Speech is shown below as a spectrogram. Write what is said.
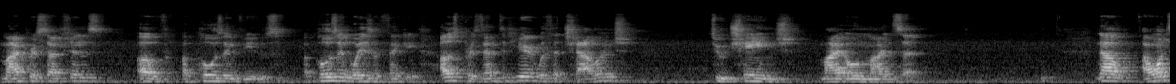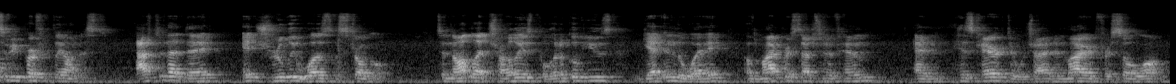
my perceptions of opposing views, opposing ways of thinking. I was presented here with a challenge to change my own mindset. Now, I want to be perfectly honest. After that day, it truly was a struggle to not let Charlie's political views get in the way of my perception of him and his character, which I had admired for so long.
